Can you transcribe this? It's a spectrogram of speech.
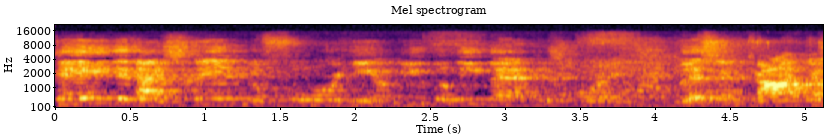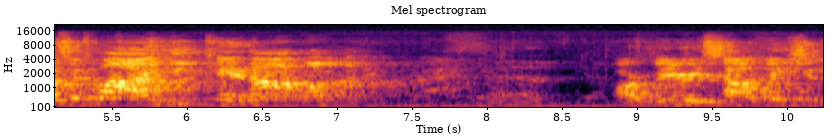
day that I stand before him. You believe that this morning? Listen, God doesn't lie. He cannot lie. Our very salvation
